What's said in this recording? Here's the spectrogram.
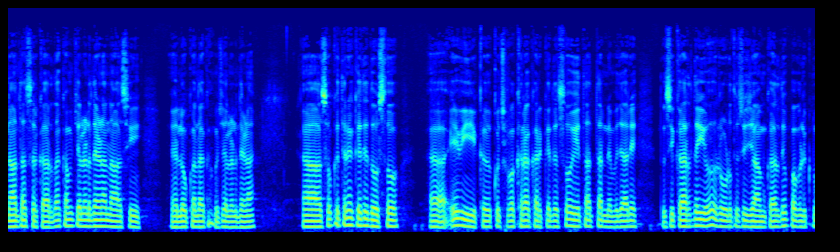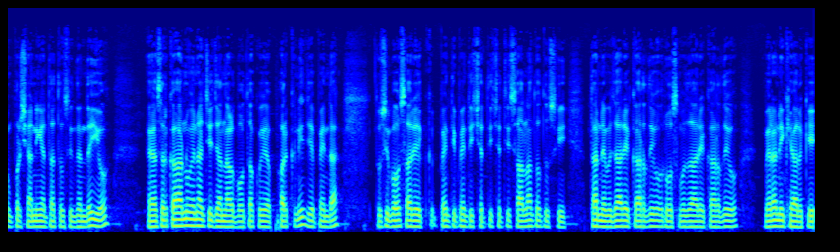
ਨਾ ਤਾਂ ਸਰਕਾਰ ਦਾ ਕੰਮ ਚੱਲਣ ਦੇਣਾ ਨਾ ਅਸੀਂ ਅਹ, ਲੋਕਾਂ ਦਾ ਕੰਮ ਚੱਲਣ ਦੇਣਾ। ਅਹ, ਸੋ ਕਿਤੇ ਨਾ ਕਿਤੇ ਦੋਸਤੋ ਅਹ, ਇਹ ਵੀ ਇੱਕ ਕੁਝ ਵੱਖਰਾ ਕਰਕੇ ਦੱਸੋ ਇਹ ਤਾਂ ਧਰਨੇ ਬਜਾਰੇ ਤੁਸੀਂ ਕਰਦੇ ਹੀ ਹੋ ਰੋਡ ਤੁਸੀਂ ਜਾਮ ਕਰਦੇ ਹੋ ਪਬਲਿਕ ਨੂੰ ਪਰੇਸ਼ਾਨੀਆਂ ਤਾਂ ਤੁਸੀਂ ਦਿੰਦੇ ਹੀ ਹੋ। ਅਹ, ਸਰਕਾਰ ਨੂੰ ਇਹਨਾਂ ਚੀਜ਼ਾਂ ਨਾਲ ਬਹੁਤਾ ਕੋਈ ਫ਼ਰਕ ਨਹੀਂ ਜੇ ਪੈਂਦਾ। ਤੁਸੀਂ ਬਹੁਤ ਸਾਰੇ 35 35 36 36 ਸਾਲਾਂ ਤੋਂ ਤੁਸੀਂ ਧਰਨੇ ਮੁਜ਼ਾਹਰੇ ਕਰਦੇ ਹੋ ਰੋਸ ਮੁਜ਼ਾਹਰੇ ਕਰਦੇ ਹੋ। ਮੇਰਾ ਨਹੀਂ ਖਿਆਲ ਕਿ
